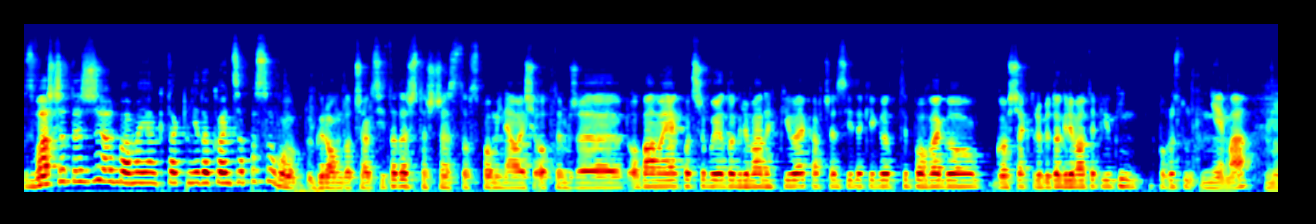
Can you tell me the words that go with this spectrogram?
Zwłaszcza też, że Obama jak tak nie do końca pasował grą do Chelsea. To też też często wspominałeś o tym, że Obama jak potrzebuje dogrywanych piłek, a w Chelsea takiego typowego gościa, który by dogrywał te piłki po prostu nie ma. No.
